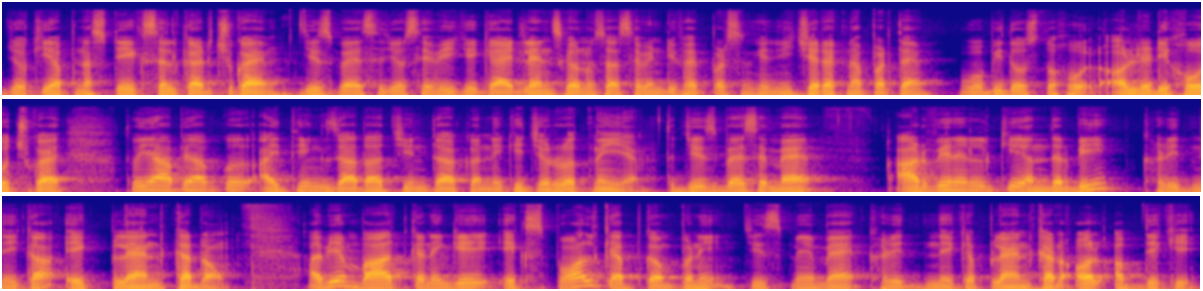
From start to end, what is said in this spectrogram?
जो कि अपना स्टेक सेल कर चुका है, जिस वजह से जो सेवी के गाइडलाइंस के अनुसार 75 परसेंट के नीचे रखना पड़ता है, वो भी दोस्तों ऑलरेडी हो चुका है। तो यहाँ पे आपको आई थिंक ज़्यादा चिंता करने की ज़रूरत नहीं है। तो जिस वजह से मैं RVNL के अंदर भी खरीदने का एक प्लान कर रहा हूँ। अभी हम बात करेंगे एक स्मॉल कैप कंपनी जिसमें मैं खरीदने का प्लान कर रहा हूँ। और अब देखिए,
